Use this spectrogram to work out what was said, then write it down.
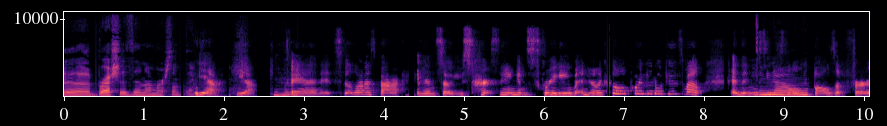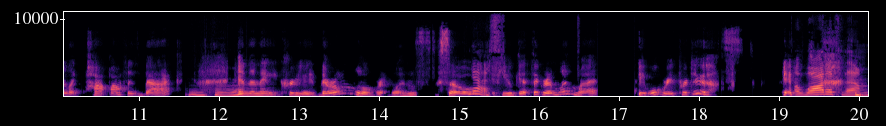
uh, brushes in them or something. Yeah, yeah. Mhm. And it spilled on his back. And so you start seeing him scream and you're like, oh, poor little Gizmo. And then you see these little balls of fur like pop off his back. Mhm. And then they create their own little gremlins. So Yes. if you get the gremlin wet, it will reproduce. A lot of them.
